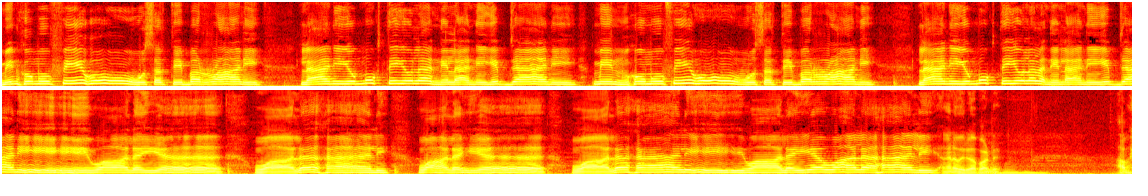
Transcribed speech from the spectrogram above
മിൻഹുമു ഫീഹു ഉസർത്തി ബറാനി ലാനിയും മുക്തിയുല ലാനി ഇബ്ജാനി മിൻഹുമു ഫിഹു ഉസർത്തി ബറാനി. ലാനിയും മുക്തിയുല ലാനി ഇബ്ജാനി വാലയ്യ വാലഹാലി വാലയ്യ വാലഹാലി വാലയ്യ വാലഹാലി. അങ്ങനെ വരും ആ പാട്ട്. അപ്പം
